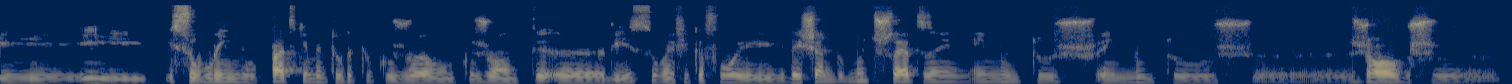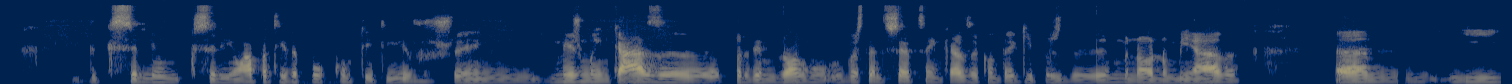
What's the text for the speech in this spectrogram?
e, e, sublinho praticamente tudo aquilo que o João, que o João te, uh, disse. O Benfica foi deixando muitos sets em, em muitos, em muitos uh, jogos uh, que, seriam, que seriam à partida pouco competitivos. Em, mesmo em casa, perdemos algum, bastante sets em casa contra equipas de menor nomeada. Um, e,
